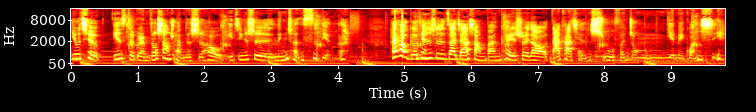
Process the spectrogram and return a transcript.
YouTube、Instagram 都上传的时候，已经是凌晨四点了。还好隔天是在家上班，可以睡到打卡前十五分钟也没关系。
